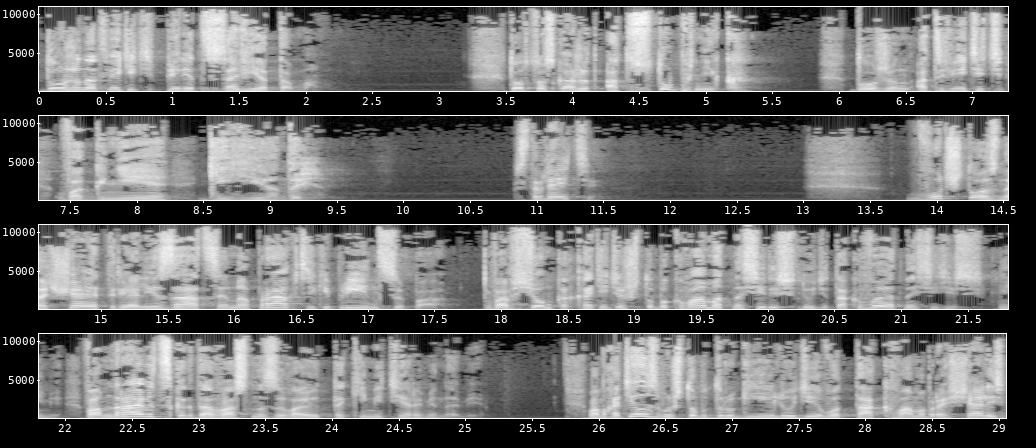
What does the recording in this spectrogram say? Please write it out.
должен ответить перед советом. Тот, кто скажет «отступник», должен ответить в огне гиены. Представляете? Вот что означает реализация на практике принципа. Во всем, как хотите, чтобы к вам относились люди, так вы относитесь к ними. Вам нравится, когда вас называют такими терминами? Вам хотелось бы, чтобы другие люди вот так к вам обращались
